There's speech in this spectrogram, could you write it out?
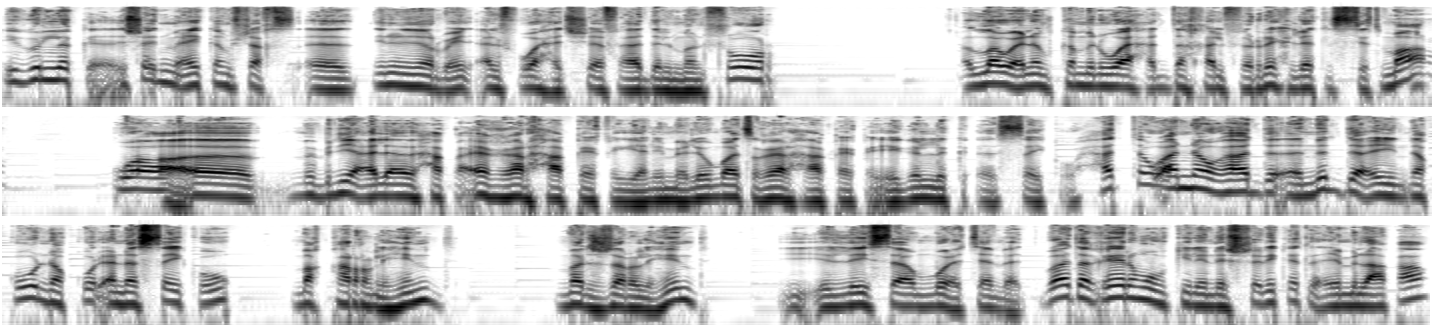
يقول لك شاهد معي كم شخص؟ 42 ألف واحد شاف هذا المنشور. الله أعلم كم من واحد دخل في رحلة الاستثمار ومبني على حقائق غير حقيقيه يعني معلومات غير حقيقية. يقول لك ال Seiko. حتى وأنه هذا ندعي نقول نقول أن ال Seiko مقر الهند متجر الهند ليس معتمد. وهذا غير ممكن لأن الشركات العملاقة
